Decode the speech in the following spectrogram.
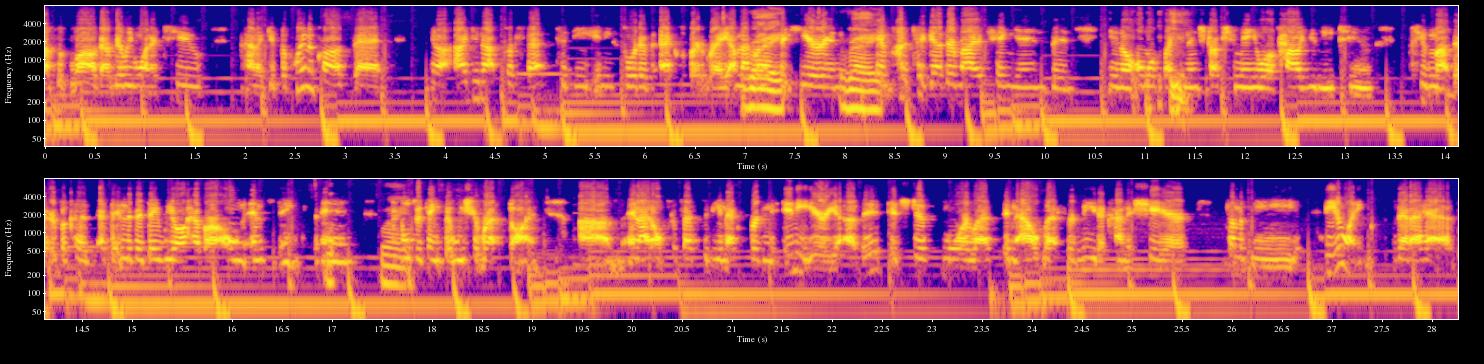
of the blog, I really wanted to kind of get the point across that, you know, I do not profess to be any sort of expert, right? I'm not right. going to sit here and, right. and put together my opinions and, you know, almost like an instruction manual of how you need to to mother because at the end of the day we all have our own instincts and Right. Those are things that we should rest on. Um, and I don't profess to be an expert in any area of it. It's just more or less an outlet for me to kind of share some of the feelings that I have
